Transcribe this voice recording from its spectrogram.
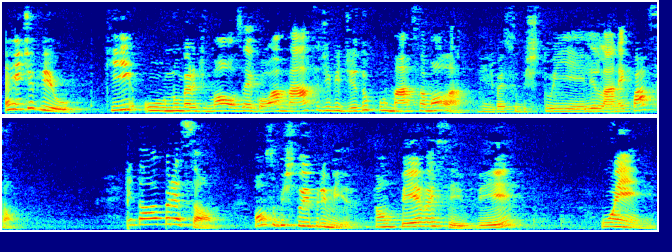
A gente viu que o número de mols é igual a massa dividido por massa molar. A gente vai substituir ele lá na equação. Então, a pressão. Vamos substituir primeiro. Então, P vai ser V. O N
